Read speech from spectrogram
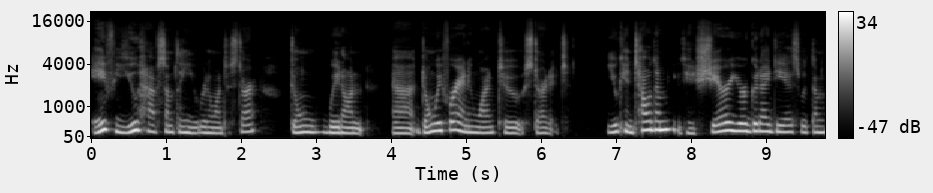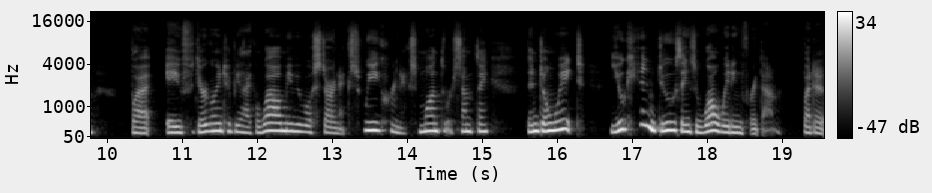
if you have something you really want to start, don't wait on, uh, don't wait for anyone to start it. You can tell them, you can share your good ideas with them, but if they're going to be like, well, maybe we'll start next week or next month or something, then don't wait. You can do things while waiting for them. But uh,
